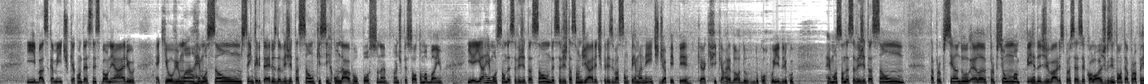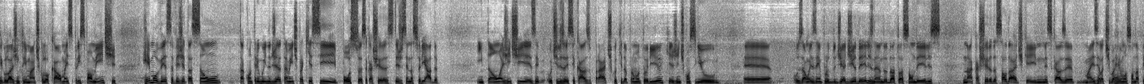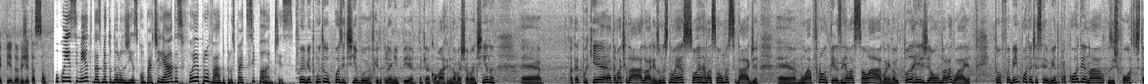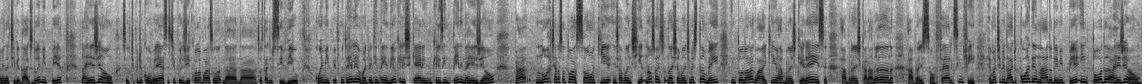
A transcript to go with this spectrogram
e basicamente o que acontece nesse balneário é que houve uma remoção sem critérios da vegetação que circundava o poço, né, onde o pessoal toma banho. E aí a remoção dessa vegetação, dessa vegetação de área de preservação permanente, de APP, que é a que fica ao redor do, do corpo hídrico, a remoção dessa vegetação está propiciando, ela propiciou uma perda de vários processos ecológicos, então até a própria regulagem climática local, mas principalmente remover essa vegetação está contribuindo diretamente para que esse poço, essa cachoeira esteja sendo assoreada. Então a gente utilizou esse caso prático aqui da promotoria, que a gente conseguiu é, usar um exemplo do dia a dia deles, né, da atuação deles na Cachoeira da Saudade, que aí nesse caso é mais relativo à remoção da PP, da vegetação. O conhecimento das metodologias compartilhadas foi aprovado pelos participantes. Foi um evento muito positivo feito pela MP aqui na comarca de Nova Chavantina. É até porque a temática da água, áreas úmidas, não é só em relação a uma cidade, é, não há fronteiras em relação à água, né? envolve toda a região do Araguaia. Então foi bem importante esse evento para coordenar os esforços também das atividades do MP na região. Esse tipo de conversa, esse tipo de colaboração da, da sociedade civil com o MP foi muito relevante para a gente entender o que eles querem, o que eles entendem da região, para nortear nossa atuação aqui em Chavantina, não só na Chavantina, mas também em todo o Araguaia, que abrange Querência, abrange Canarana, abrange São Félix, enfim. É uma atividade coordenada do MP em toda a região.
